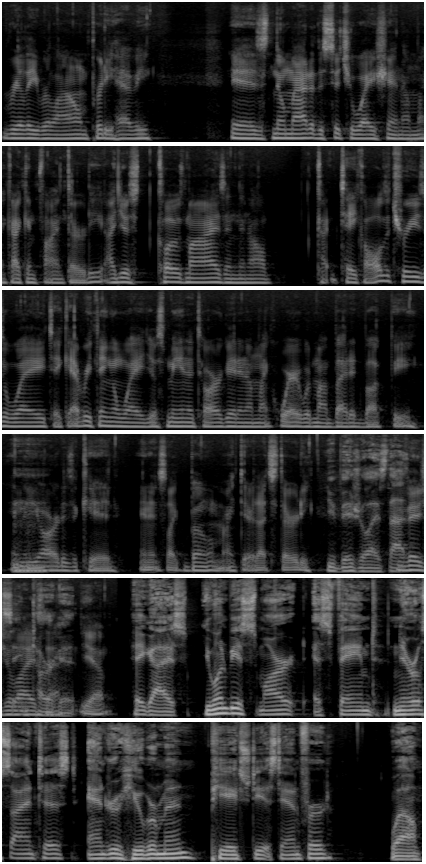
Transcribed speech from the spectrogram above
really rely on pretty heavy is no matter the situation, I'm like, I can find 30. I just close my eyes and then I'll take all the trees away, take everything away, just me and the target. And I'm like, where would my bedded buck be in the mm-hmm. yard as a kid? And it's like, boom, right there. That's 30. You visualize that Visualize same that. target. Yep. Hey guys, you want to be as smart as famed neuroscientist Andrew Huberman, PhD at Stanford? Well,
